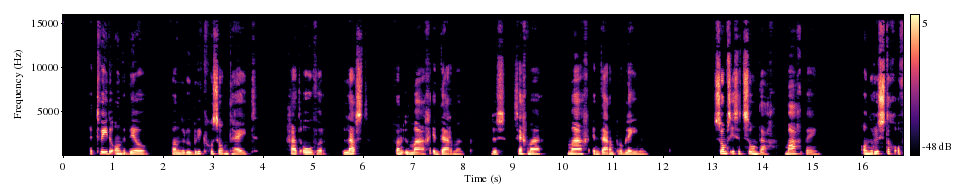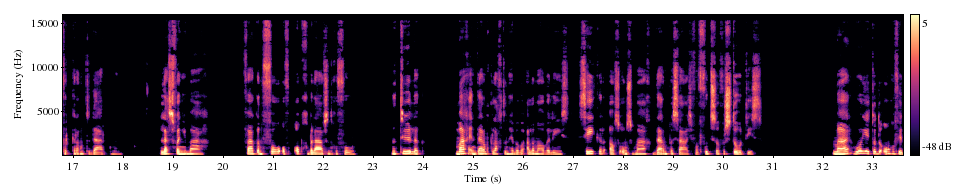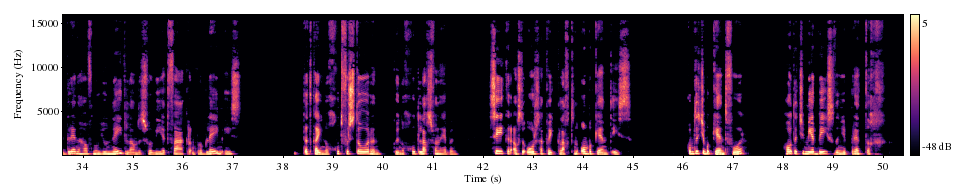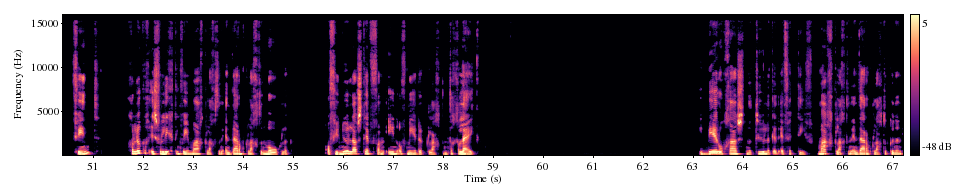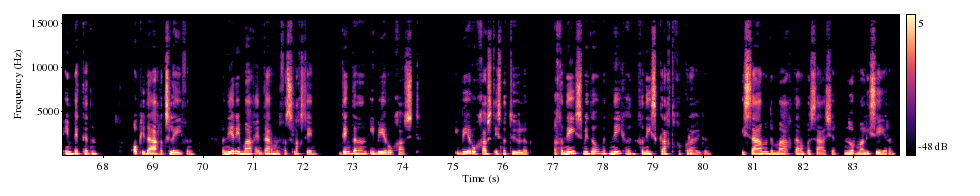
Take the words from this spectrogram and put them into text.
het tweede onderdeel van de rubriek gezondheid gaat over last van uw maag en darmen. Dus zeg maar maag- en darmproblemen. Soms is het zo'n dag, maagpijn, onrustig of verkrampte darmen, last van je maag, vaak een vol of opgeblazen gevoel. Natuurlijk, maag- en darmklachten hebben we allemaal wel eens zeker als onze maag-darmpassage van voedsel verstoord is. Maar hoor jij tot de ongeveer 3,5 miljoen Nederlanders voor wie het vaker een probleem is? Dat kan je nog goed verstoren, kun je nog goed last van hebben, zeker als de oorzaak van je klachten onbekend is. Komt het je bekend voor? Houdt het je meer bezig dan je prettig vindt? Gelukkig is verlichting van je maagklachten en darmklachten mogelijk of je nu last hebt van één of meerdere klachten tegelijk. Iberogast natuurlijk en effectief. Maagklachten en darmklachten kunnen impact hebben op je dagelijks leven. Wanneer je maag en darmen van slag zijn, denk dan aan Iberogast. Iberogast is natuurlijk een geneesmiddel met negen geneeskrachtige kruiden, die samen de maag-darmpassage normaliseren.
